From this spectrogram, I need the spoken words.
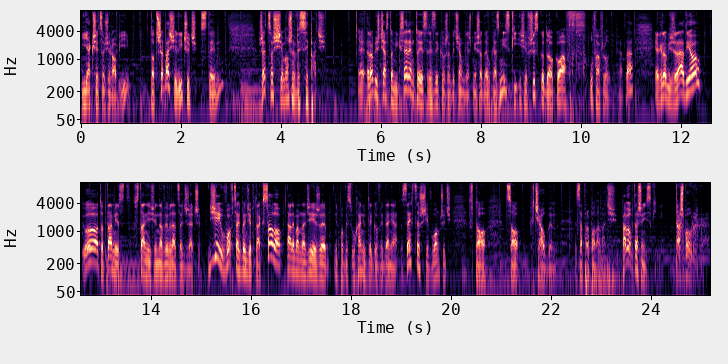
I jak się coś robi, to trzeba się liczyć z tym, że coś się może wysypać. E, robisz ciasto mikserem, to jest ryzyko, że wyciągniesz mieszadełka z miski i się wszystko dookoła ufafluni, prawda? Jak robisz radio, o, to tam jest w stanie się nawywracać rzeczy. Dzisiaj w Łowcach będzie ptak solo, ale mam nadzieję, że po wysłuchaniu tego wydania zechcesz się włączyć w to, co chciałbym zaproponować. Paweł Ptaszyński, Dashboard.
